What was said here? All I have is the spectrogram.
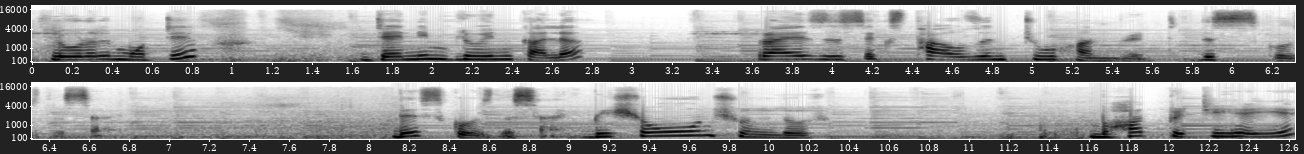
floral motif denim blue in colour price six thousand two hundred this goes the sari दिस गोज द साइड भीषण सुंदर बहुत प्रिटी है ये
